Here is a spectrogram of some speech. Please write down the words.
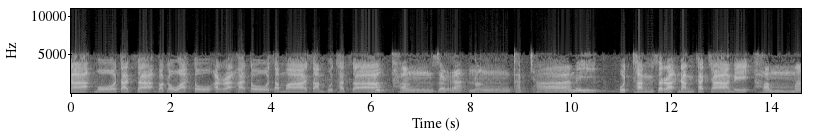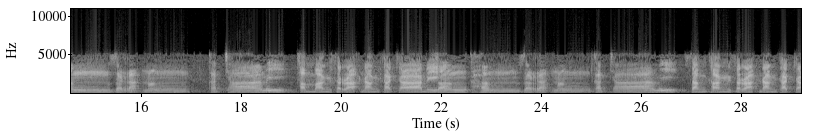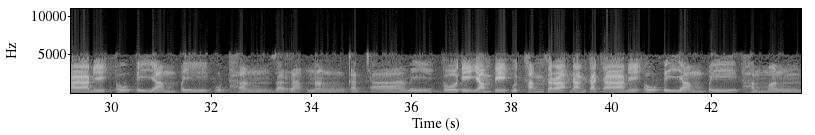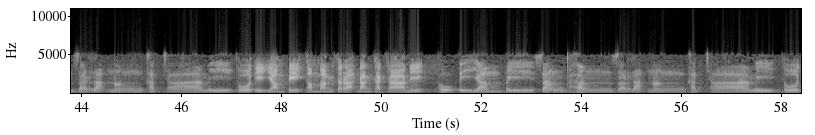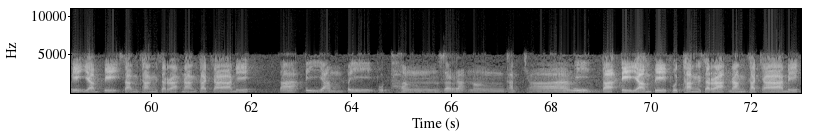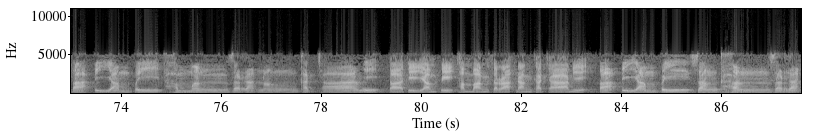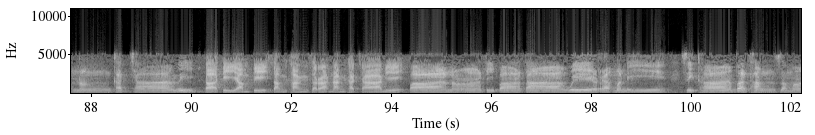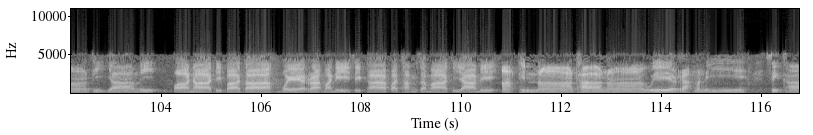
นะโมตัสสะภะคะวะโต อะระหะโต สัมมาสัมพุทธัสสะ พุทธังสระนังคัจฉามิ พุทธังสระนังคัจฉามิ ธัมมังสระนัง คัจฉามิธัมมังสระนังคัจฉามิ สังฆังสระนังคัจฉามิ สังฆังสระนังคัจฉามิ ทุติยมปีพุทธังสระนังคัจฉามิทุติยัมปิพุทธังสระนังคัจฉามิทุติยมปีธัมมังสระนังคัจฉามิทุติยัมปิธรรมังสระนังขัจฉามิทุติยมปีสังขังสระนังขัจฉามิทุติยัมปิสังขังสระนังขัจฉามิ ตาติยมปีพุทธังสระนังคัจฉามิตติยัมปิพุทธังสระนังคัจฉามิตาติยมปีธรรมังสระนังคัจฉามิตติยัมปิธรรมังสระนังคัจฉามิ ตาติยมปีสังฆังสระนังคัจฉามิตติยัมปิสังฆังสระนังคัจฉามิปานาติปาตาเวระมณีสิกขาปะทังสมาธิยามิ ปานาติปาตา เวระมณีสิกขาปะทังสมาธิยามิอทินนาทานาเวระมณีสิกขา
